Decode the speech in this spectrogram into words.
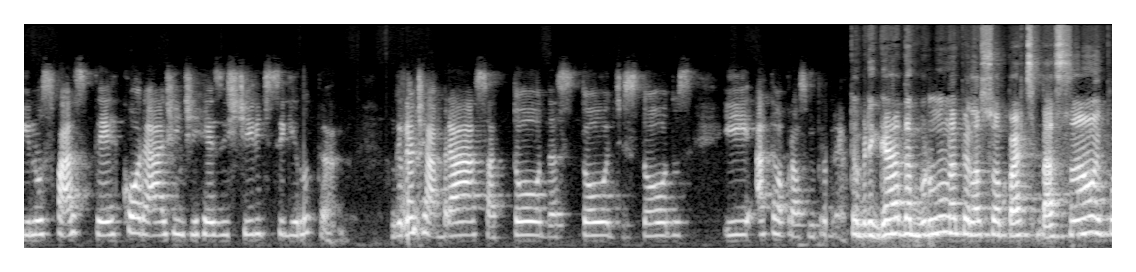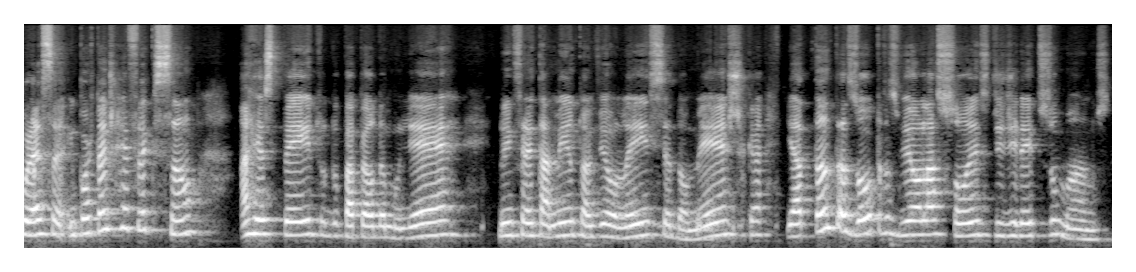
e nos faz ter coragem de resistir e de seguir lutando. Um grande abraço a todas, todos, todos e até o próximo programa. Muito obrigada, Bruna, pela sua participação e por essa importante reflexão a respeito do papel da mulher no enfrentamento à violência doméstica e a tantas outras violações de direitos humanos.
